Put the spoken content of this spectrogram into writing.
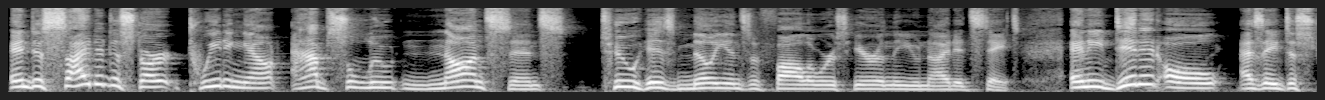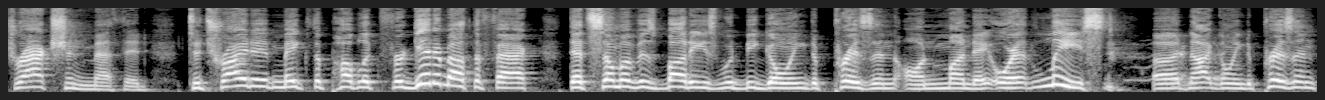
and decided to start tweeting out absolute nonsense to his millions of followers here in the United States. And he did it all as a distraction method to try to make the public forget about the fact that some of his buddies would be going to prison on Monday, or at least uh, not going to prison,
